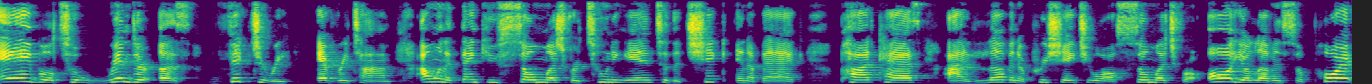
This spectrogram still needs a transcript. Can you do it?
able to render us victory every time. I want to thank you so much for tuning in to the Chick in a Bag podcast. I love and appreciate you all so much for all your love and support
